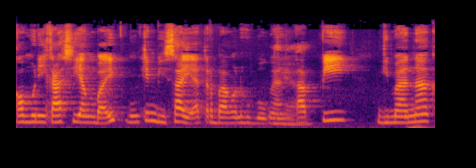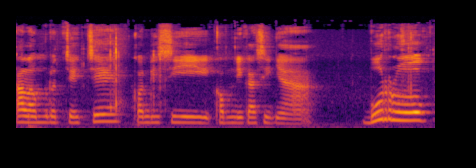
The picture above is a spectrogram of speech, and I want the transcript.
komunikasi yang baik mungkin bisa ya terbangun hubungan. Iya. Tapi gimana kalau menurut Cece kondisi komunikasinya buruk,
